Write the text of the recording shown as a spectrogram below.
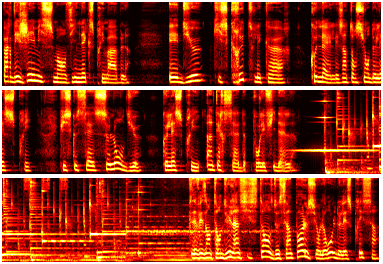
par des gémissements inexprimables. Et Dieu, qui scrute les cœurs, connaît les intentions de l'Esprit, puisque c'est selon Dieu que l'Esprit intercède pour les fidèles. Vous avez entendu l'insistance de Saint Paul sur le rôle de l'Esprit Saint.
